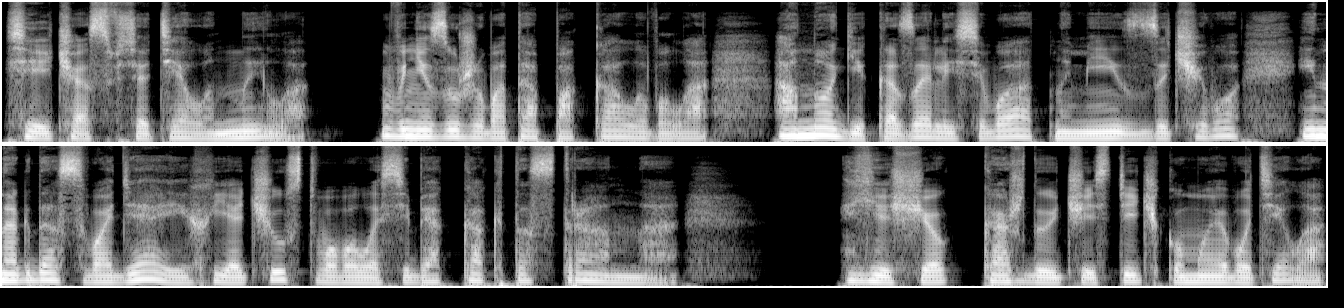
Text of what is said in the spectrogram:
Сейчас все тело ныло, внизу живота покалывало, а ноги казались ватными, из-за чего, иногда сводя их, я чувствовала себя как-то странно. Еще каждую частичку моего тела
